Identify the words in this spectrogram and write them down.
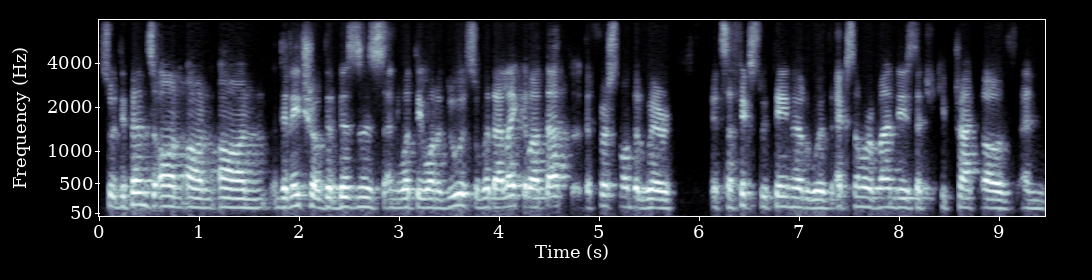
So it depends on on on the nature of their business and what they want to do. So what I like about that, the first model where it's a fixed retainer with X number of man days that you keep track of and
